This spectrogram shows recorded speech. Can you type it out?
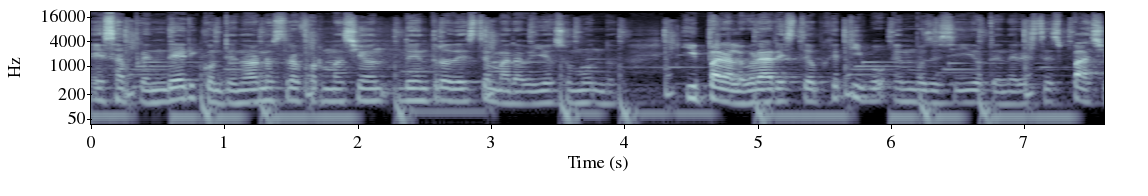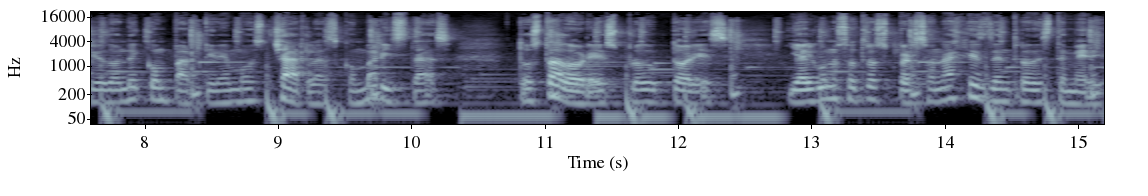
es aprender y continuar nuestra formación dentro de este maravilloso mundo. Y para lograr este objetivo hemos decidido tener este espacio donde compartiremos charlas con baristas, tostadores, productores y algunos otros personajes dentro de este medio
